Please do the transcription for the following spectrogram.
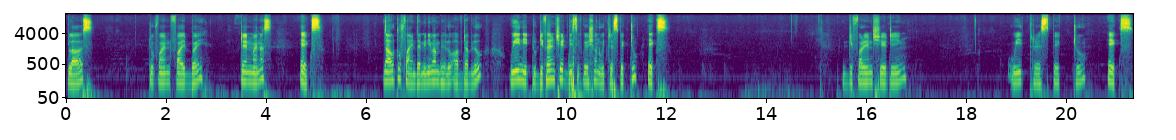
plus 2.5 by 10 minus x. Now to find the minimum value of w we need to differentiate this equation with respect to x. Differentiating with respect to x.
